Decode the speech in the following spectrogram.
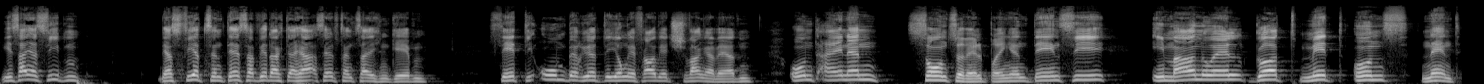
Jesaja 7, Vers 14, deshalb wird euch der Herr selbst ein Zeichen geben. Seht, die unberührte junge Frau wird schwanger werden und einen Sohn zur Welt bringen, den sie Immanuel, Gott mit uns nennt.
